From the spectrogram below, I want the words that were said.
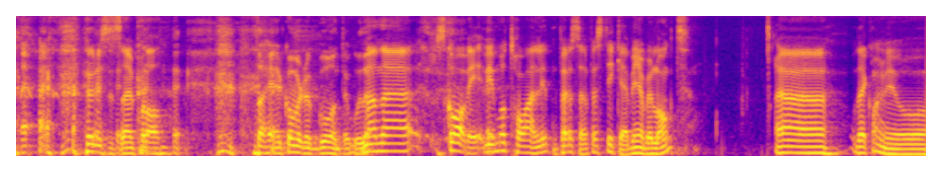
Høres ut som en plan. Det her kommer til å gå an til hodet. Men eh, skal vi Vi må ta en liten pause, for stikket begynner å bli langt. Uh, og det kan vi jo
